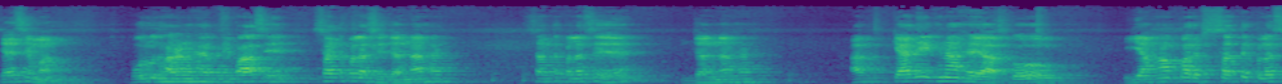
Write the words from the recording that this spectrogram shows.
जैसे मान और उदाहरण है अपने पास सत प्लस जन्ना है। सत प्लस जन्ना है। अब क्या देखना है आपको? यहाँ पर सत प्लस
